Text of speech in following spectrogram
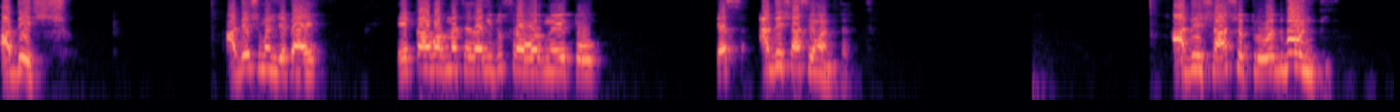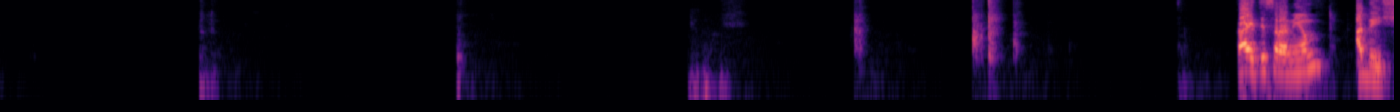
आदेश. आदेश म्हणजे काय? एका वर्णाच्या जागी दुसरा वर्ण येतो. त्यास आदेश असे म्हणतात. आदेशा शत्रुवत भवंती. काय तिसरा नियम? आदेश.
